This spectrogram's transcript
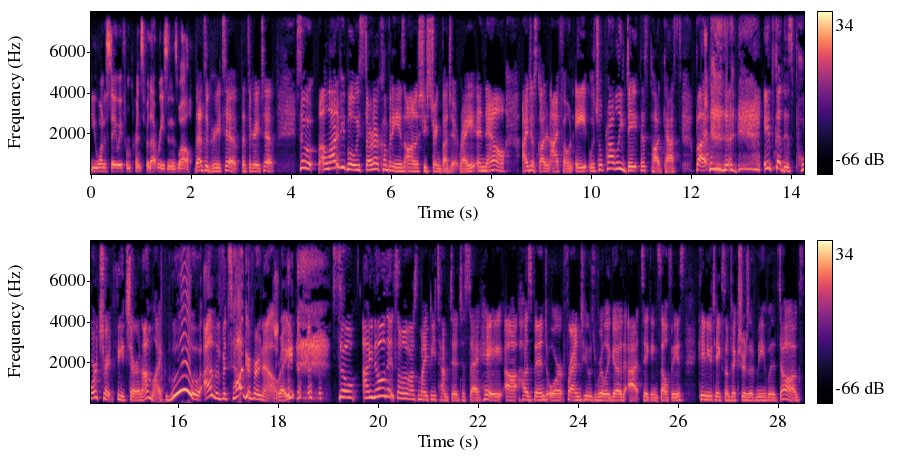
you want to stay away from prints for that reason as well. That's a great tip. That's a great tip. So a lot of people, we start our companies on a shoestring budget, right? And now I just got an iPhone 8, which will probably date this podcast, but it's got this portrait feature and I'm like, whoo, I'm a photographer now, right? so I know that some of us might be tempted to say, Hey, uh, husband or friend who's really good at taking selfies, can you take some pictures of me with dogs?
